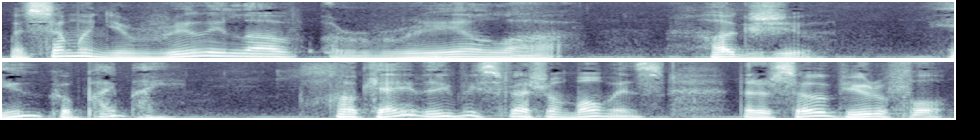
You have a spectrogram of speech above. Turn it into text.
When someone you really love a real lot hugs you, you go bye bye. Okay? There'll be special moments that are so beautiful.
